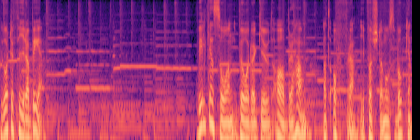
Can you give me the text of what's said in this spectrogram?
Vi går till 4b. Vilken son beordrar Gud Abraham att offra i första Moseboken?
